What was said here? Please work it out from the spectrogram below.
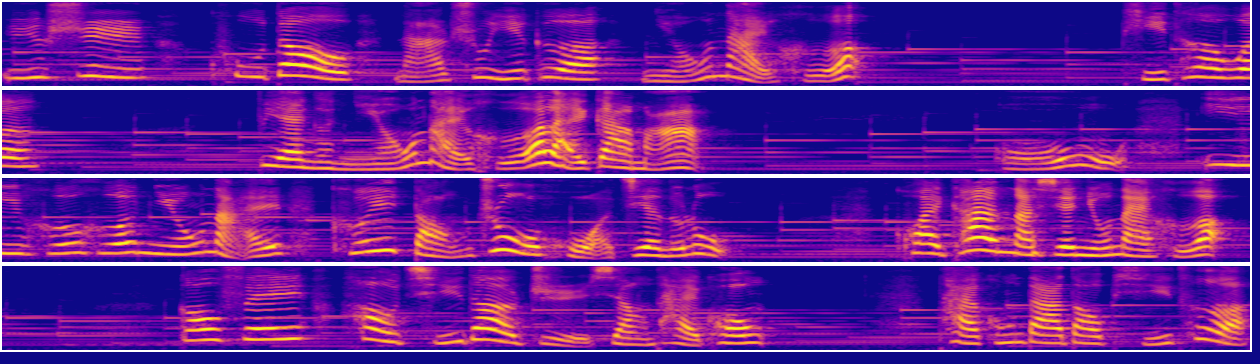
于是，酷豆拿出一个牛奶盒。皮特问：“变个牛奶盒来干嘛？”“哦，一盒盒牛奶可以挡住火箭的路。快看那些牛奶盒！”高飞好奇地指向太空。太空大盗皮特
